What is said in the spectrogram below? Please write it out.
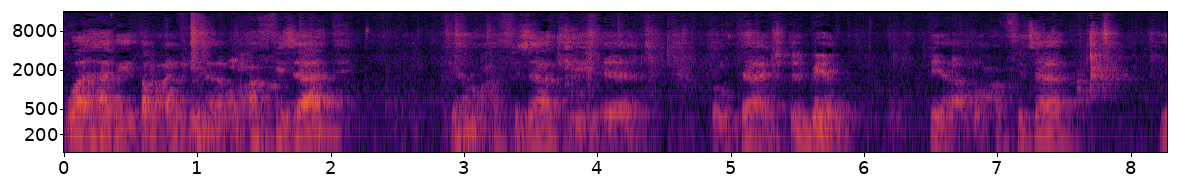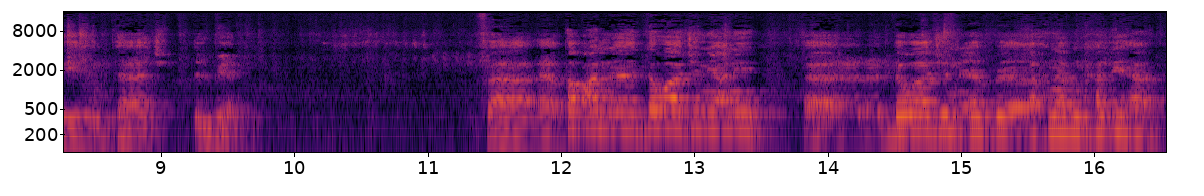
وهذه طبعا فيها محفزات فيها محفزات لإنتاج البيض. فيها محفزات لإنتاج البيض. فطبعا الدواجن يعني الدواجن إحنا بنخليها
